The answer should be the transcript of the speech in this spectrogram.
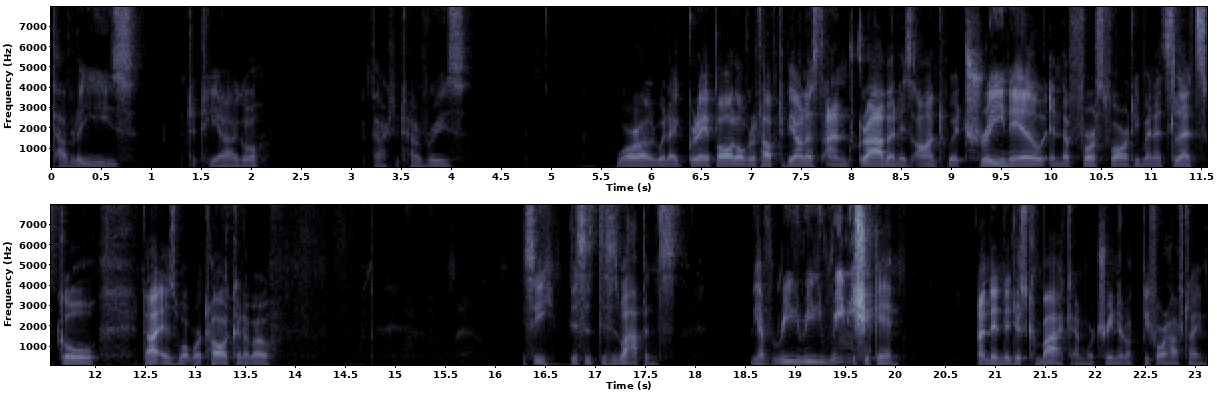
Tavares to Tiago. Back to Tavares. Worrall with a great ball over the top, to be honest, and Grabban is onto it 3 0 in the first 40 minutes. Let's go. That is what we're talking about. You see, this is this is what happens. We have really, really, really shit game. And then they just come back and we're 3 0 up before half time.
